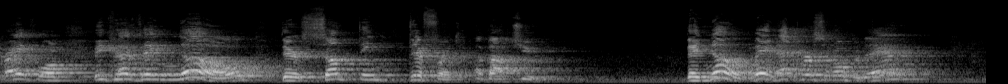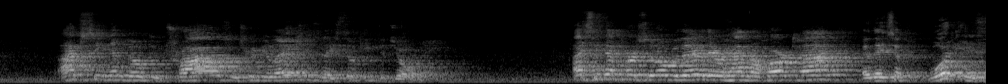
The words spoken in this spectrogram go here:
pray for them because they know there's something different about you? They know, man, that person over there, I've seen them go through trials and tribulations and they still keep the joy. I seen that person over there, they were having a hard time, and they said, What is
